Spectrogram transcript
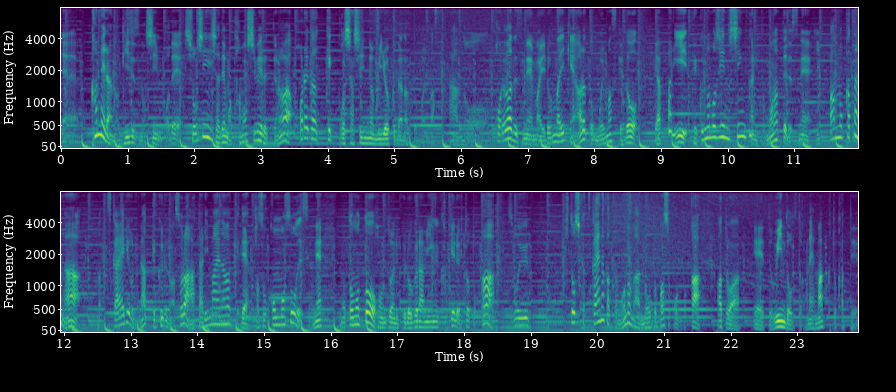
えーカメラの技術の進歩で初心者でも楽しめるっていうのはこれが結構写真の魅力だなと思います。あのこれはですね、まあ、いろんな意見あると思いますけどやっぱりテクノロジーの進化に伴ってですね一般の方が使えるようになってくるのはそれは当たり前なわけでパソコンもそうですよね。もともと本当にプログラミングかける人とかそういう人しか使えなかったものがノートパソコンとかあとは、えー、と Windows とかね Mac とかって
